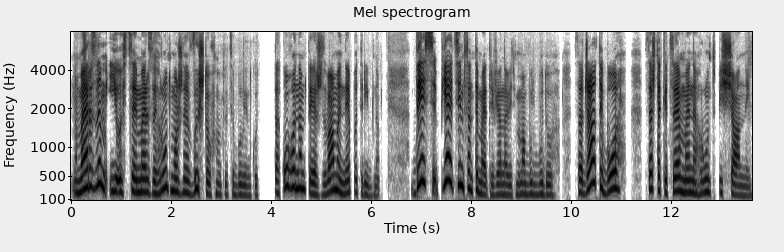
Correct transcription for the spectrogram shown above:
мерзлим, і ось цей мерзлий ґрунт може виштовхнути цибулинку. Такого нам теж з вами не потрібно. Десь 5-7 см я навіть, мабуть, буду саджати, бо все ж таки це в мене ґрунт піщаний.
